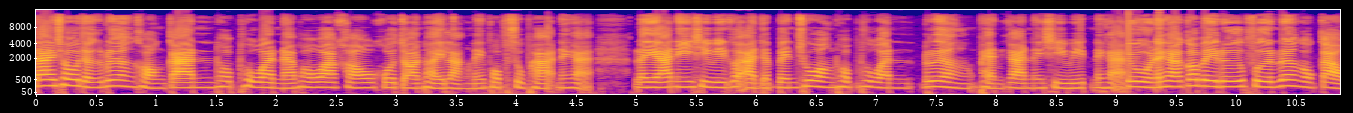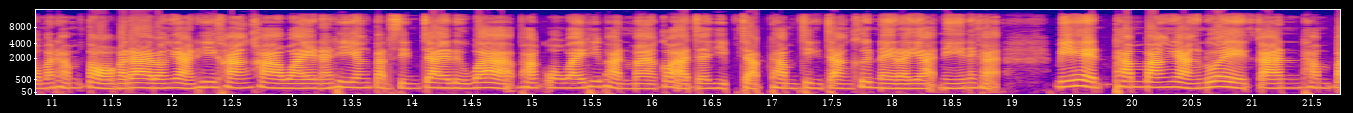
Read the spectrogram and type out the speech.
ได้โชคจากเรื่องของการทบทวนนะเพราะว่าเขาโคจรถอยหลังในภพสุภะนะคะระยะนี้ชีวิตก็อาจจะเป็นช่วงทบทวนเรื่องแผนการในชีวิตนะคะอยู่นะคะก็ไปรื้อฟื้นเรื่องเก่าๆมาทำต่อก็ได้ บางอย่างที่ค้างคาไว้นะที่ยังตัดสินใจหรือว่าพักเอาไว้ที่ผ่านมาก็อาจจะหยิบจับทำจริงจังขึ้นในระยะนี้นะคะ มีเหตุทำบางอย่างด้วยการทำไป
